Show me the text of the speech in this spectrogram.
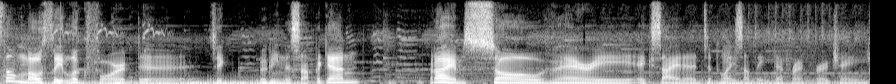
Still mostly look forward to, to booting this up again, but I am so very excited to play something different for a change.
